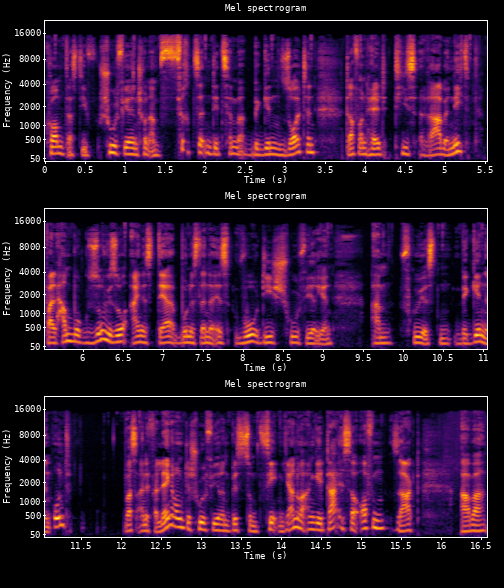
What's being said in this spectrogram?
kommt, dass die Schulferien schon am 14. Dezember beginnen sollten. Davon hält Thies Rabe nichts, weil Hamburg sowieso eines der Bundesländer ist, wo die Schulferien am frühesten beginnen. Und was eine Verlängerung der Schulferien bis zum 10. Januar angeht, da ist er offen, sagt aber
